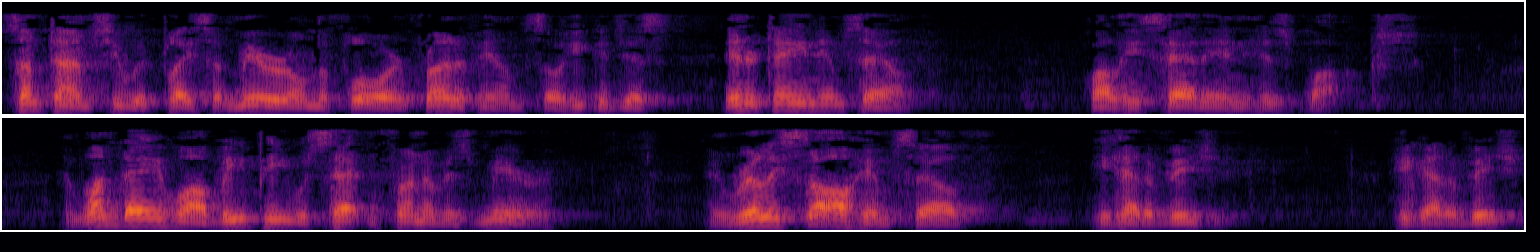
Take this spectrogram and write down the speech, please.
Sometimes she would place a mirror on the floor in front of him so he could just entertain himself while he sat in his box. And one day, while BP was sat in front of his mirror, and really saw himself, he had a vision. He got a vision.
